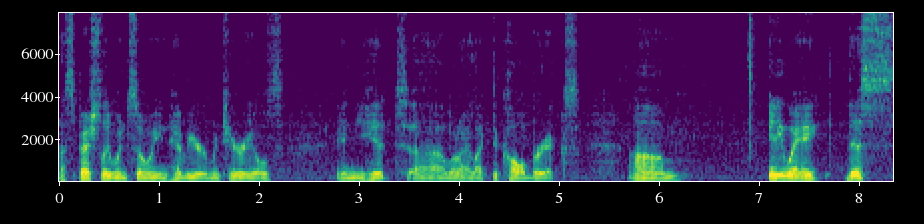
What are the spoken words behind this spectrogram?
especially when sewing heavier materials and you hit uh, what I like to call bricks. Um, anyway, this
